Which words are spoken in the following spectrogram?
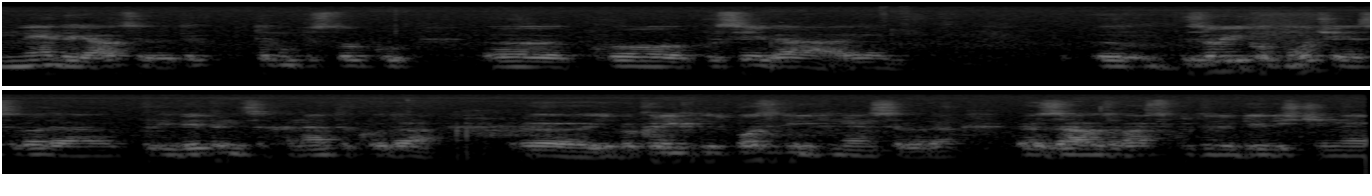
mnenjedajalcev v te- temu postopku, eh, ko posega eh, eh, zelo veliko območje je seveda pri vetrnicah, ne, tako da je bilo kar nekaj tudi pozitivnih mnenj, seveda, Zavod za varstvo kulturne dediščine,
